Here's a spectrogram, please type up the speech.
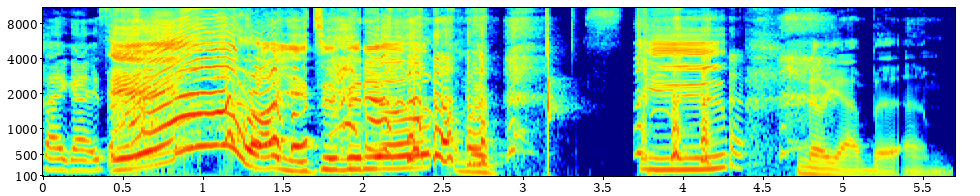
Bye, guys. Yeah, ah! we're on YouTube video. I'm like. No, yeah, but um,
